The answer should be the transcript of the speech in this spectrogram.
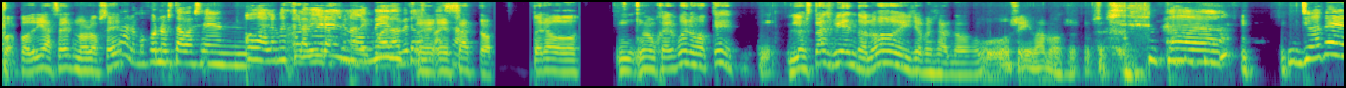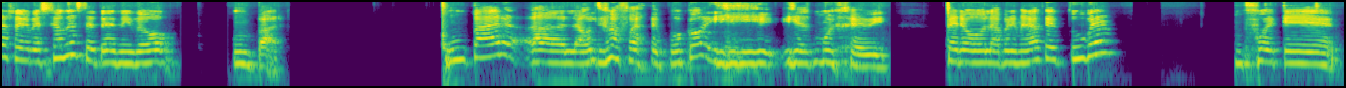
Po- Podría ser, no lo sé. A lo mejor no estabas en, O a lo mejor en la no era el momento. Eh, exacto. Pero la mujer, bueno, ¿qué? Lo estás viendo, ¿no? Y yo pensando, "Uh, sí, vamos. Ah, yo de regresiones he tenido un par. Un par, ah, la última fue hace poco y, y es muy heavy. Pero la primera que tuve fue que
